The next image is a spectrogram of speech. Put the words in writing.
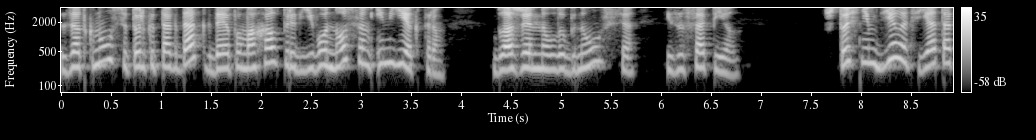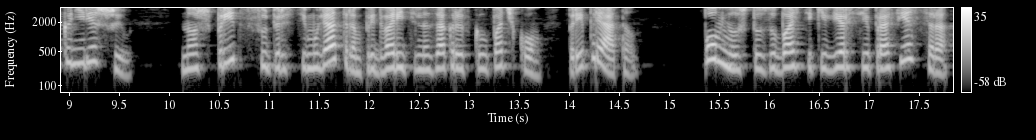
Заткнулся только тогда, когда я помахал перед его носом инъектором, блаженно улыбнулся и засопел. Что с ним делать, я так и не решил, но шприц с суперстимулятором, предварительно закрыв колпачком, припрятал. Помнил, что зубастики версии профессора,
